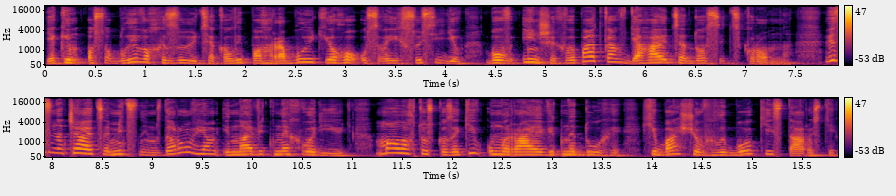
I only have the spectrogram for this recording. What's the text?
яким особливо хизуються, коли пограбують його у своїх сусідів, бо в інших випадках вдягаються досить скромно. Відзначаються міцним здоров'ям і навіть не хворіють. Мало хто з козаків умирає від недуги, хіба що в глибокій старості,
